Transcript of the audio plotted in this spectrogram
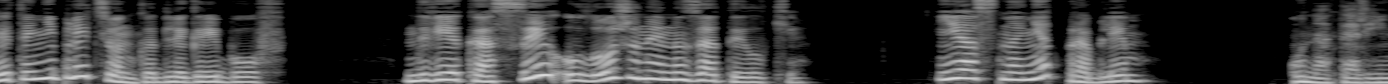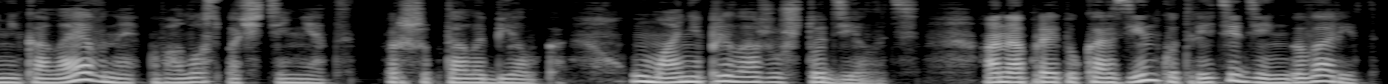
«Это не плетенка для грибов». Две косы, уложенные на затылке. Ясно, нет проблем. «У Натальи Николаевны волос почти нет», — прошептала Белка. «Ума не приложу, что делать. Она про эту корзинку третий день говорит».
